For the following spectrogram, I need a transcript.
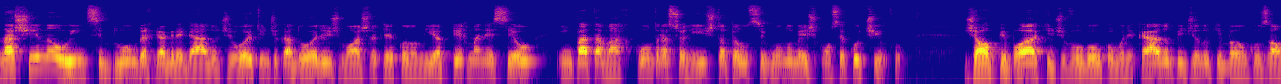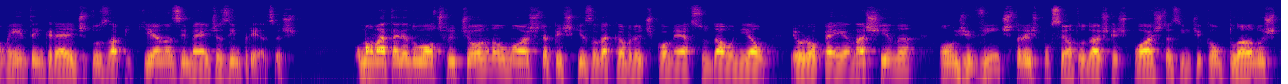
Na China, o índice Bloomberg agregado de oito indicadores mostra que a economia permaneceu em patamar contracionista pelo segundo mês consecutivo. Já o PIBOC divulgou o comunicado pedindo que bancos aumentem créditos a pequenas e médias empresas. Uma matéria do Wall Street Journal mostra a pesquisa da Câmara de Comércio da União Europeia na China, onde 23% das respostas indicam planos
